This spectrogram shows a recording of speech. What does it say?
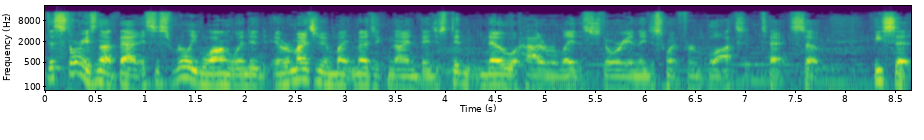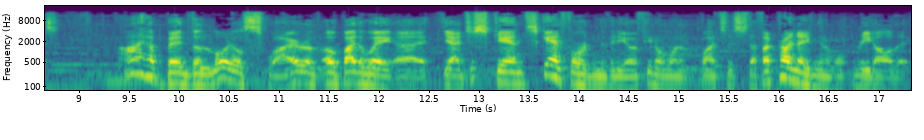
the story is not bad. It's just really long-winded. It reminds me of Might Magic 9. They just didn't know how to relay the story, and they just went for blocks of text. So, he says, I have been the loyal squire of. Oh, by the way, uh, yeah, just scan scan forward in the video if you don't want to watch this stuff. I'm probably not even to read all of it.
